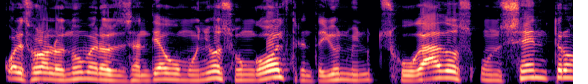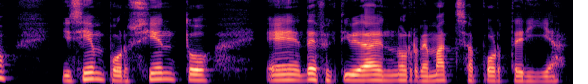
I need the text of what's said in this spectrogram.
¿Cuáles fueron los números de Santiago Muñoz? Un gol, 31 minutos jugados, un centro y 100% eh, de efectividad en los remates a portería.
